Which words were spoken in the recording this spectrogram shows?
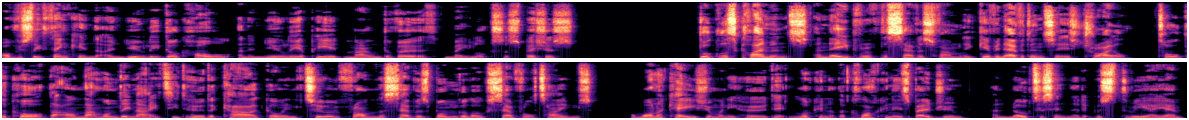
obviously thinking that a newly dug hole and a newly appeared mound of earth may look suspicious. Douglas Clements, a neighbour of the Severs family giving evidence at his trial, told the court that on that Monday night he'd heard a car going to and from the Severs bungalow several times. On one occasion, when he heard it, looking at the clock in his bedroom and noticing that it was 3am.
